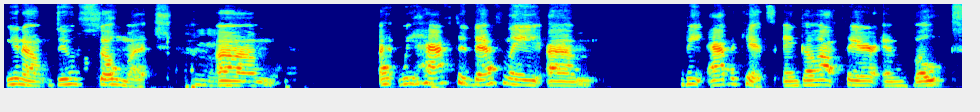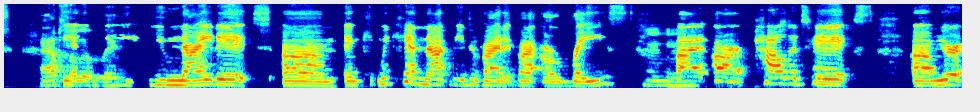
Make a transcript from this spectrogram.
you know, do so much. Mm-hmm. Um, we have to definitely um, be advocates and go out there and vote Absolutely. United, um, and we cannot be divided by our race, mm-hmm. by our politics, um, your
